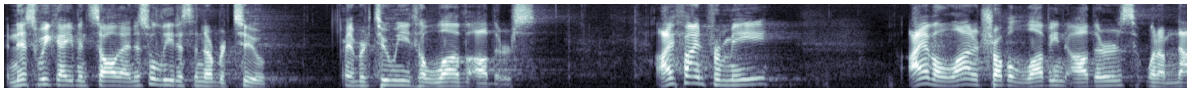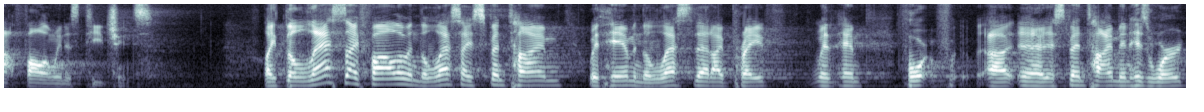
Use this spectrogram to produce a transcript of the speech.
And this week I even saw that, and this will lead us to number two. Number two, we need to love others. I find for me, I have a lot of trouble loving others when I'm not following his teachings. Like the less I follow and the less I spend time with him and the less that I pray with him for, uh, and I spend time in his word,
